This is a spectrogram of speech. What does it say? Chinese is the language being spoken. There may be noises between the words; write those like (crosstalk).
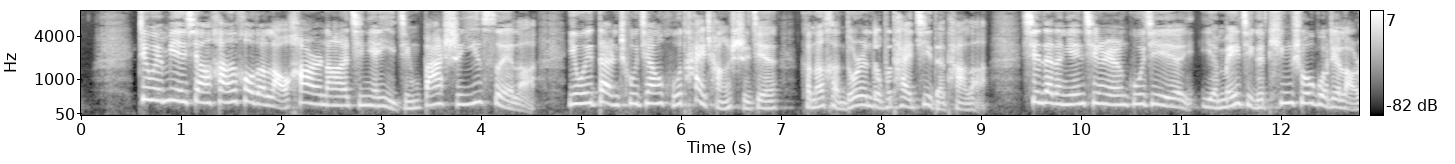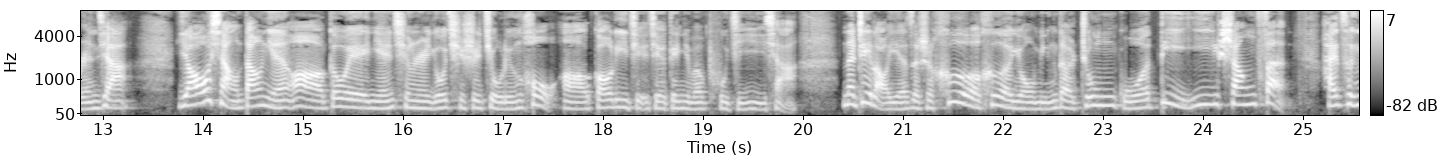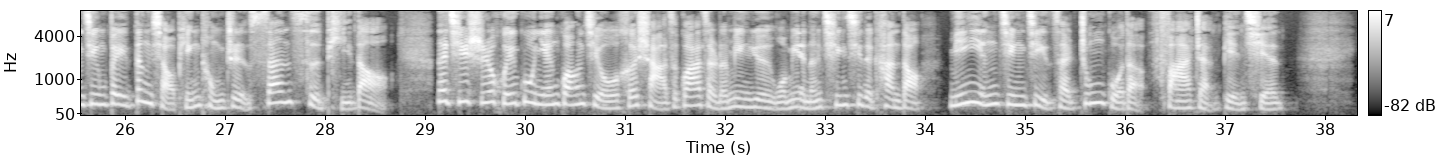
这位面相憨厚的老汉儿呢，今年已经八十一岁了。因为淡出江湖太长时间，可能很多人都不太记得他了。现在的年轻人估计也没几个听说过这老人家。遥想当年啊，各位年轻人，尤其是九零后啊，高丽姐姐给你们普及一下。那这老爷子是赫赫有名的中国第一商贩，还曾经被邓小平同志三次提到。那其实回顾年广久和傻子瓜子的命运，我们也能清晰的看到民营经济在中国的发展变迁。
